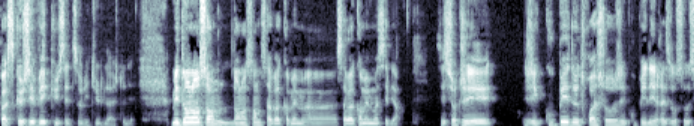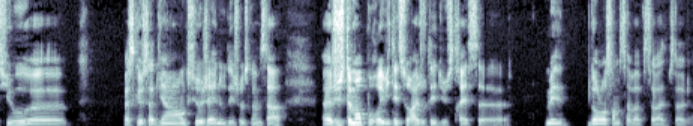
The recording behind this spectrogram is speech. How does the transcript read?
parce que j'ai vécu cette solitude-là, je te dis. Mais dans l'ensemble, dans l'ensemble, ça va quand même, euh, ça va quand même assez bien. C'est sûr que j'ai, j'ai coupé deux, trois choses. J'ai coupé les réseaux sociaux. Euh, parce que ça devient anxiogène ou des choses comme ça, euh, justement pour éviter de se rajouter du stress. Euh, mais dans l'ensemble, ça va, ça, va, ça va bien.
